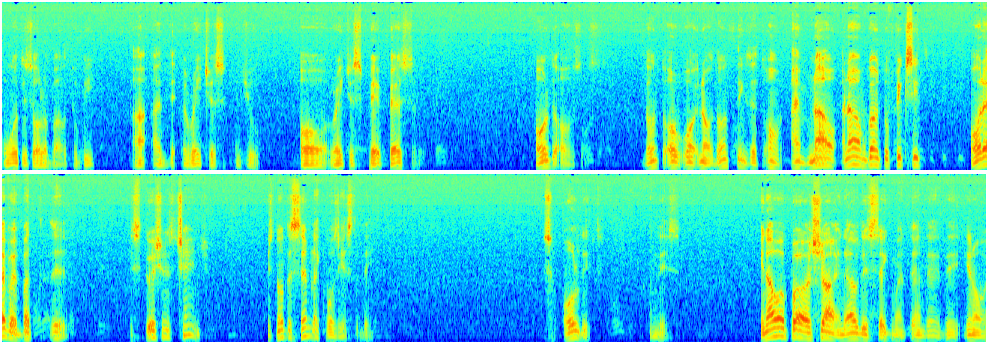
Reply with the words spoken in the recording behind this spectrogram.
what it's all about to be a, a righteous Jew or righteous person. All the horses. Don't or, no, don't think that oh I'm now now I'm going to fix it or whatever. But the, the situation has changed. It's not the same like was yesterday. So all this in this in our parasha, in our this segment, and the, the, you know,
